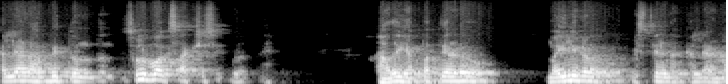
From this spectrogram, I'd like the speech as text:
ಕಲ್ಯಾಣ ಹಬ್ಬಿತ್ತು ಅಂತ ಸುಲಭವಾಗಿ ಸಾಕ್ಷ್ಯ ಸಿಕ್ಬಿಡುತ್ತೆ. ಅದು ಎಪ್ಪತ್ತೆರಡು ಮೈಲಿಗಳು ವಿಸ್ತೀರ್ಣ ಕಲ್ಯಾಣ.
